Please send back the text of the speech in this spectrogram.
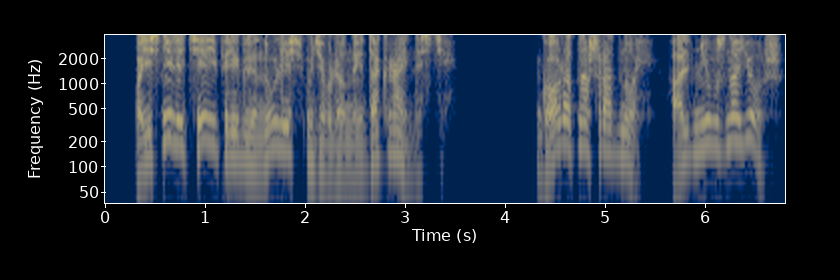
— пояснили те и переглянулись, удивленные до крайности. «Город наш родной, аль не узнаешь?»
